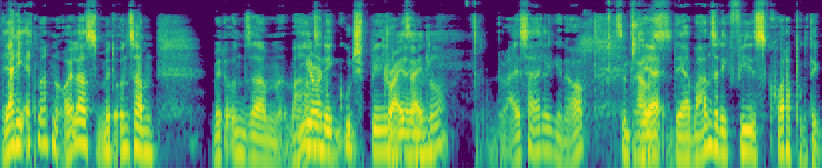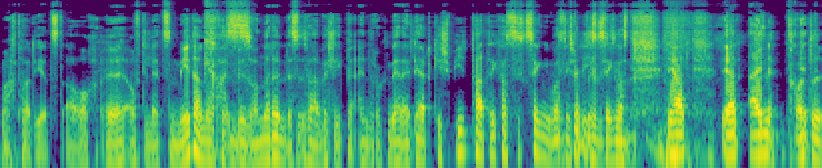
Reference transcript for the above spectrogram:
Ja, die Edmonton Oilers mit unserem mit unserem wahnsinnig gut spielenden. Dreiseidel, genau. Sind der, der wahnsinnig viel Scorerpunkte gemacht hat jetzt auch äh, auf die letzten Meter noch Krass. im Besonderen. Das war wirklich beeindruckend. Der, der hat gespielt, Patrick, hast du es gesehen? Ich weiß nicht, ob du es gesehen hast. Der hat, der hat ein Trottel.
